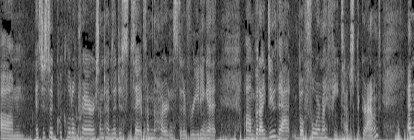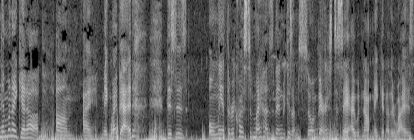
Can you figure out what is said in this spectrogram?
Um, it's just a quick little prayer. Sometimes I just say it from the heart instead of reading it. Um, but I do that before my feet touch the ground. And then when I get up, um, I make my bed. This is only at the request of my husband because I'm so embarrassed to say I would not make it otherwise.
